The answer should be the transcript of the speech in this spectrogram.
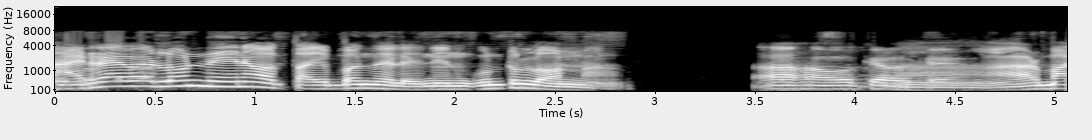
హైదరాబాద్లో నేనే వస్తా ఇబ్బంది లేదు నేను గుంటూరులో ఉన్నా. ఆహా ఓకే ఓకే. మా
